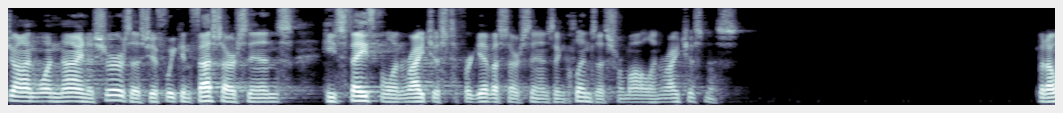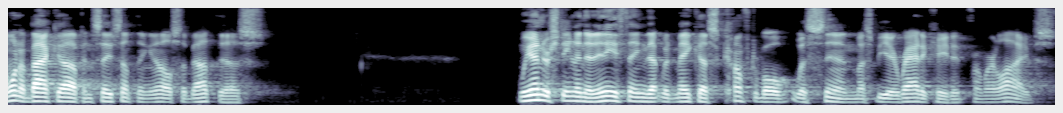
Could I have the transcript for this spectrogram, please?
John 1 9 assures us if we confess our sins, He's faithful and righteous to forgive us our sins and cleanse us from all unrighteousness. But I want to back up and say something else about this. We understand that anything that would make us comfortable with sin must be eradicated from our lives.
